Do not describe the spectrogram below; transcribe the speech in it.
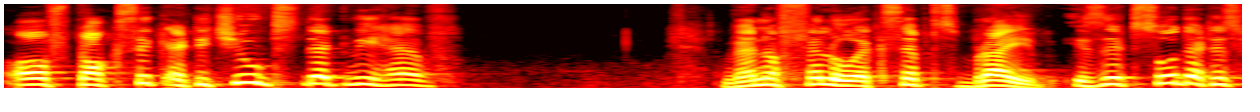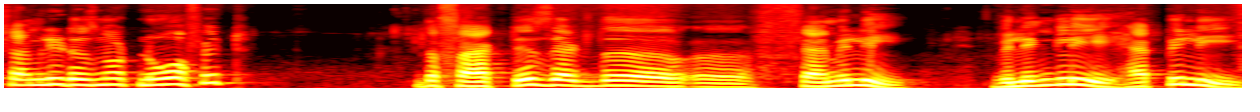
of toxic attitudes that we have. When a fellow accepts bribe, is it so that his family does not know of it? The fact is that the uh, family willingly, happily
